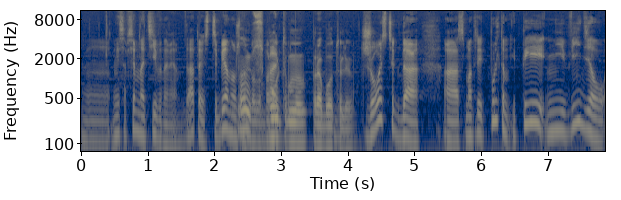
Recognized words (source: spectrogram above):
не совсем нативными, да, то есть тебе нужно ну, было с брать... пультом работали. Джойстик, да, смотреть пультом, и ты не видел,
